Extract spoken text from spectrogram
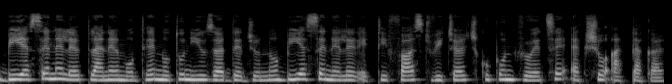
বিএসএনএলের প্ল্যানের মধ্যে নতুন ইউজারদের জন্য বিএসএনএলের একটি ফাস্ট রিচার্জ কুপন রয়েছে একশো আট টাকার।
